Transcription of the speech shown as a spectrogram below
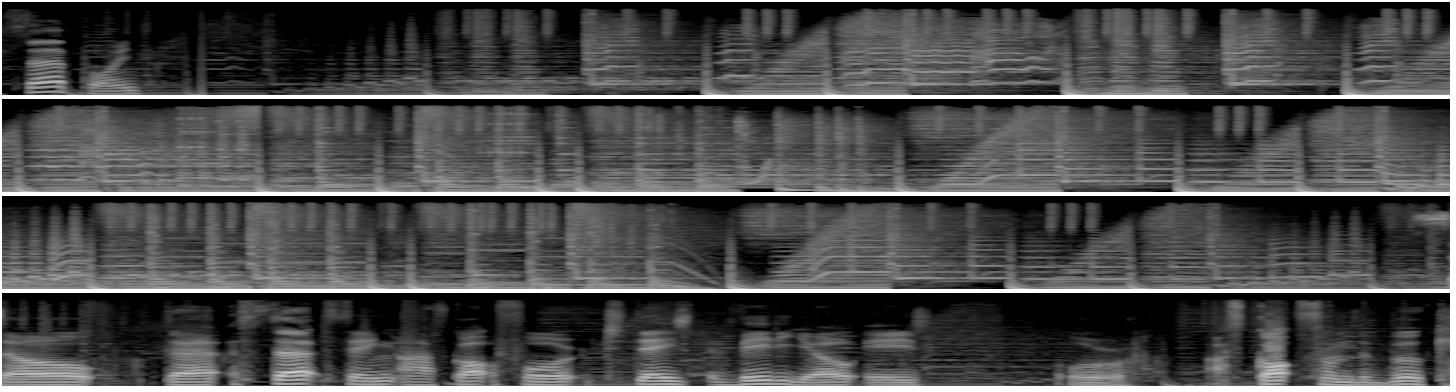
third point So the third thing I've got for today's video is, or I've got from the book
